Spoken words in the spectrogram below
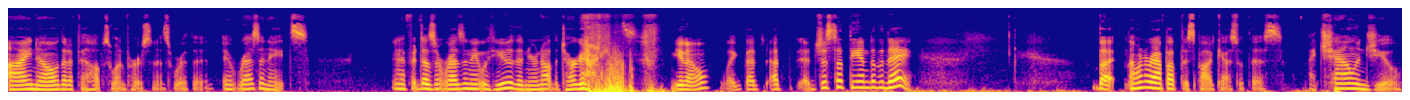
I know that if it helps one person, it's worth it. It resonates. And if it doesn't resonate with you, then you're not the target audience, you know? Like that at, just at the end of the day. But I want to wrap up this podcast with this. I challenge you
